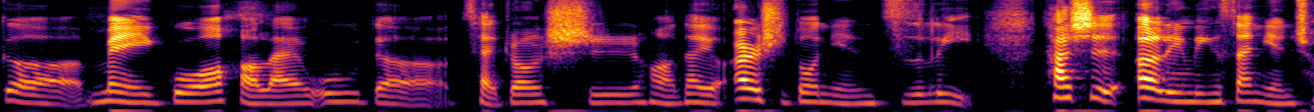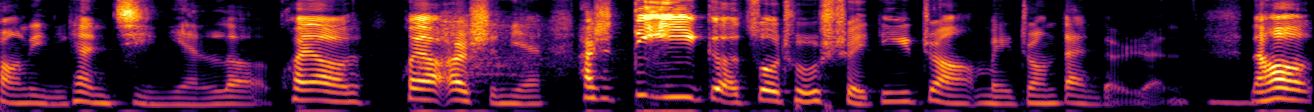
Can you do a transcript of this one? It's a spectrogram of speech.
个美国好莱坞的彩妆师，哈，他有二十多年资历。他是二零零三年创立，你看几年了，快要快要二十年。他是第一个做出水滴状美妆蛋的人，嗯、然后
